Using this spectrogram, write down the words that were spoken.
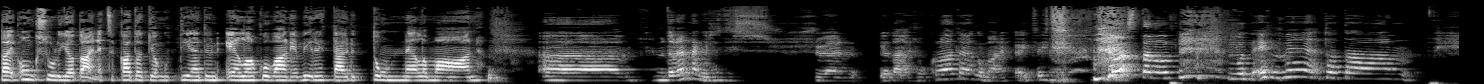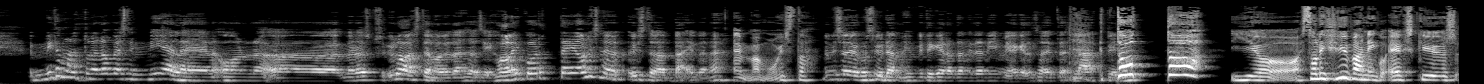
Tai onko sulla jotain, että sä katot jonkun tietyn elokuvan ja virittäydyt tunnelmaan? Öö, mä todennäköisesti syön jotain suklaata, jonka mä oon ehkä itse ostanut. Mutta me tota, mitä mulle tulee nopeasti mieleen on, öö, meillä joskus yläasteella oli jotain sellaisia halikortteja. Oliko ne ystävänpäivänä? En mä muista. No missä on joku sydän, mihin piti kerätä niitä nimiä, ketä sait läpi. Totta! Joo, se oli hyvä niin kuin excuse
